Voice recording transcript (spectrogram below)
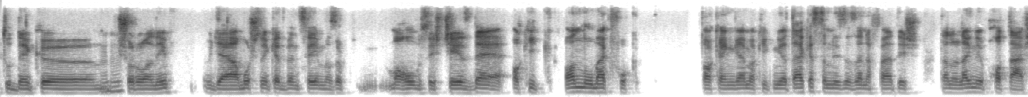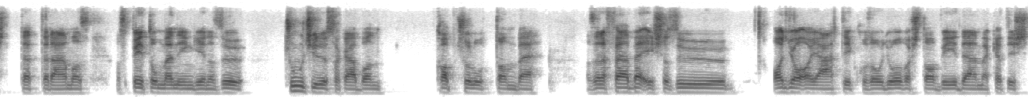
tudnék ö, uh-huh. sorolni. Ugye a mostani kedvenceim azok Mahomes és Chase, de akik annó megfogtak engem, akik miatt elkezdtem nézni az NFL-t, és talán a legnagyobb hatást tette rám, az, az Peyton Manning, én az ő csúcsidőszakában kapcsolódtam be az NFL-be, és az ő agya a játékhoz, ahogy olvasta a védelmeket, és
